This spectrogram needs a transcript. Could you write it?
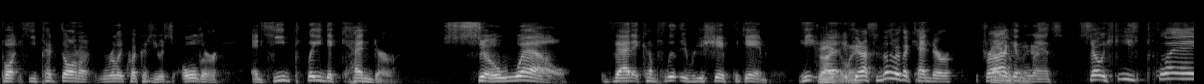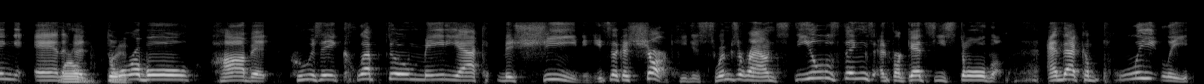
but he picked on it really quick because he was older, and he played the Kender so well that it completely reshaped the game. He, uh, if you're not familiar with a Kender, Dragonlance. Lance. So he's playing an World adorable hobbit who is a kleptomaniac machine. He's like a shark. He just swims around, steals things, and forgets he stole them. And that completely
